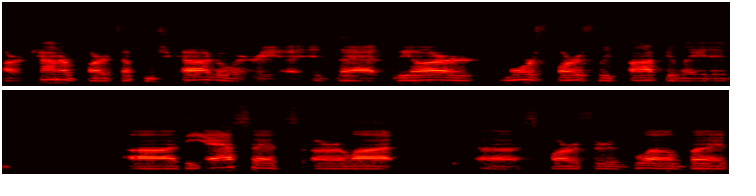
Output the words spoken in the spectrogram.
our counterparts up in the Chicago area is that we are more sparsely populated. Uh, the assets are a lot uh, sparser as well, but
